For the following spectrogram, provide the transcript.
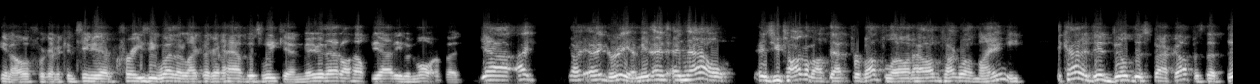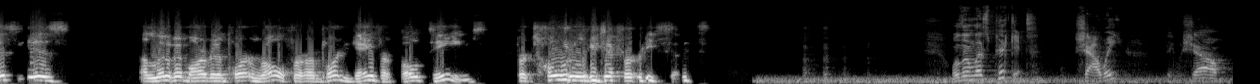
you know, if we're going to continue to have crazy weather like they're going to have this weekend, maybe that'll help you out even more. But yeah, I, I, I agree. I mean, and, and now as you talk about that for Buffalo and how I'm talking about Miami, it kind of did build this back up is that this is a little bit more of an important role for an important game for both teams for totally different reasons. well, then let's pick it, shall we? I think we shall.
